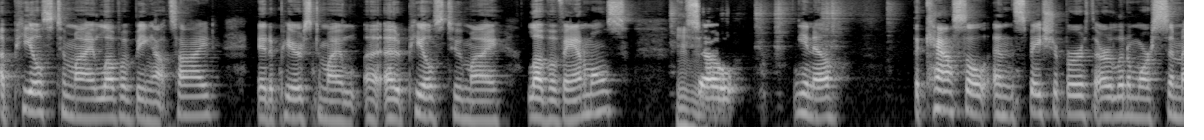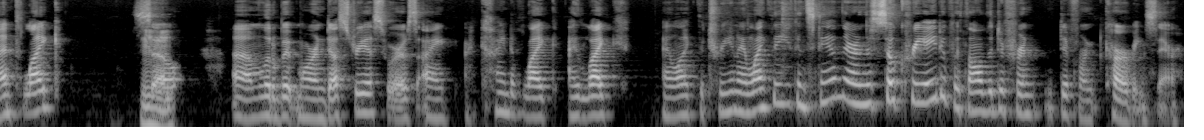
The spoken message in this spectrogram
appeals to my love of being outside. It appears to my uh, it appeals to my love of animals. Mhm. So, you know, the castle and the spaceship Earth are a little more cement like, so um, a little bit more industrious. Whereas I, I kind of like I like I like the tree, and I like that you can stand there, and they're so creative with all the different different carvings there.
